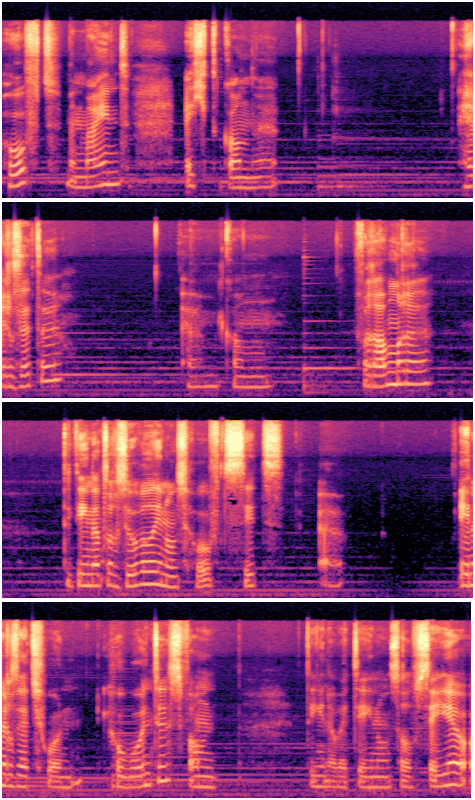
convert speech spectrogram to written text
hoofd, mijn mind, echt kan uh, herzetten, um, kan veranderen. Ik denk dat er zoveel in ons hoofd zit. Uh, enerzijds gewoon gewoontes van dingen dat wij tegen onszelf zeggen,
